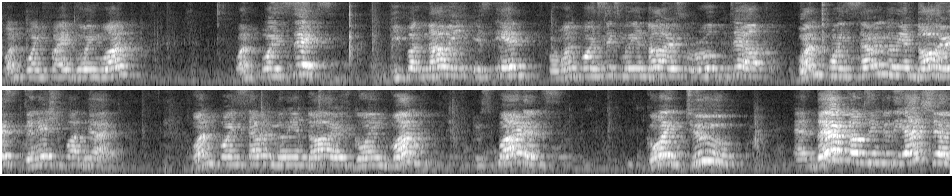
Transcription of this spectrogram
1.5 going one. 1.6. Deepak Navi is in for $1.6 million for Urvil Patel. $1.7 million Ganesh Upadhyay. $1.7 million going one to Spartans. Going two. And there comes into the action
